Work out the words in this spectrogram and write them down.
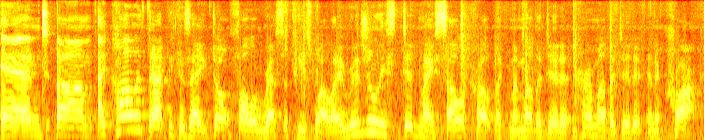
And um, I call it that because I don't follow recipes well. I originally did my sauerkraut like my mother did it, and her mother did it in a crock.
